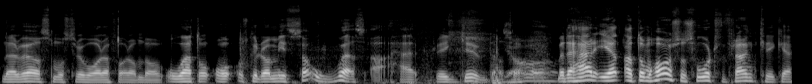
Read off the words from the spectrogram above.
nervös måste det vara för dem då. Och, att, och, och skulle de missa OS? Ah, herregud alltså. Ja. Men det här är att de har så svårt för Frankrike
